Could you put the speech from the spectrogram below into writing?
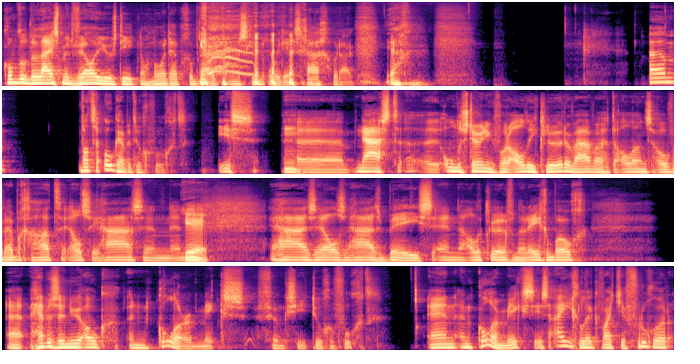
komt op de lijst met values die ik nog nooit heb gebruikt en misschien ooit eens ga gebruiken. Ja. Ehm, wat ze ook hebben toegevoegd is Hmm. eh, naast eh, ondersteuning voor al die kleuren waar we het al eens over hebben gehad, LCH's en, en Yeah. HSL's en HSB's en alle kleuren van de regenboog, eh, hebben ze nu ook een color mix functie toegevoegd. En een color mix is eigenlijk wat je vroeger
